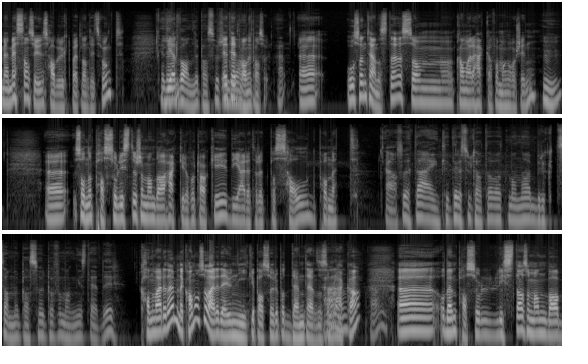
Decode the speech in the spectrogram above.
med mest sannsynligvis har brukt på et eller annet tidspunkt. Et helt vanlig passord. Et helt vanlig passord. Ja. Uh, hos en tjeneste som kan være hacka for mange år siden. Mm. Uh, sånne passordlister som man da hacker og får tak i, de er rett og slett på salg på nett. Ja, så dette er egentlig et resultat av at man har brukt samme passord på for mange steder. Kan være det, men det kan også være det unike passordet på den tjenesten som Ja. ble hacka. Ja. Uh, og den passordlista som man bare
